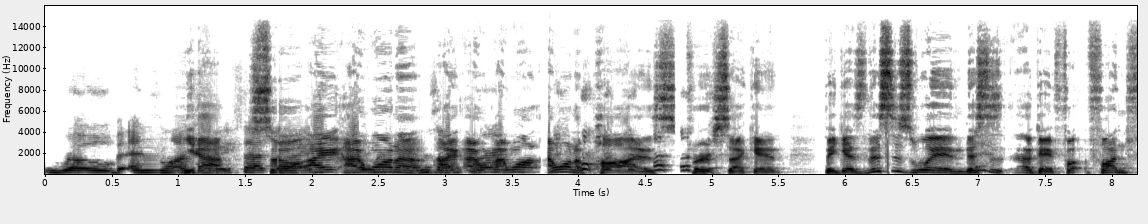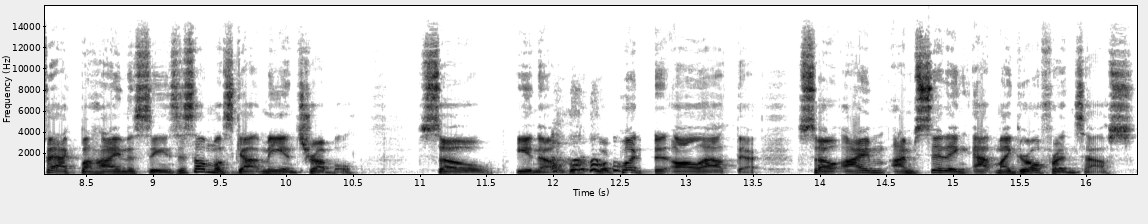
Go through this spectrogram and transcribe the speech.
robe and lingerie yeah. set. So I, I wanna I, I, I want I want to pause for a second because this is when this is okay. F- fun fact behind the scenes. This almost got me in trouble. So you know we're, we're putting it all out there. So I'm I'm sitting at my girlfriend's house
